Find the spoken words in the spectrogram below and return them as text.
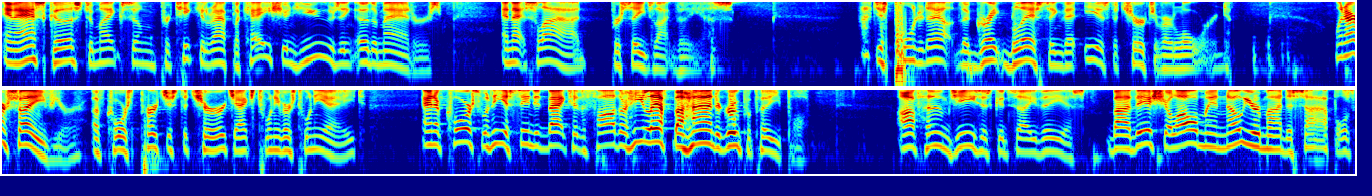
and ask us to make some particular applications using other matters. And that slide proceeds like this. I've just pointed out the great blessing that is the church of our Lord. When our Savior, of course, purchased the church, Acts 20, verse 28, and of course, when he ascended back to the Father, he left behind a group of people of whom Jesus could say this By this shall all men know you're my disciples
